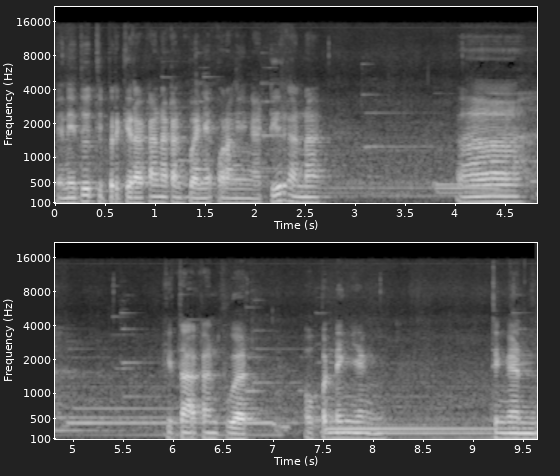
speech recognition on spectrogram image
Dan itu diperkirakan akan banyak orang yang hadir karena eh, kita akan buat opening yang dengan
